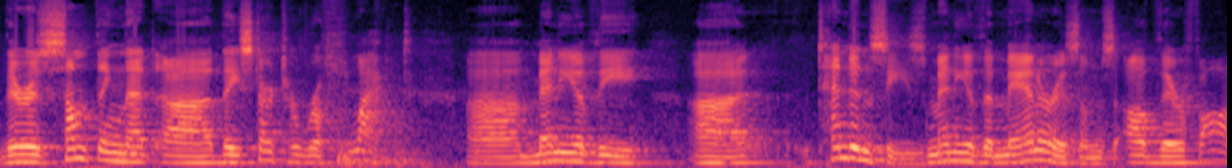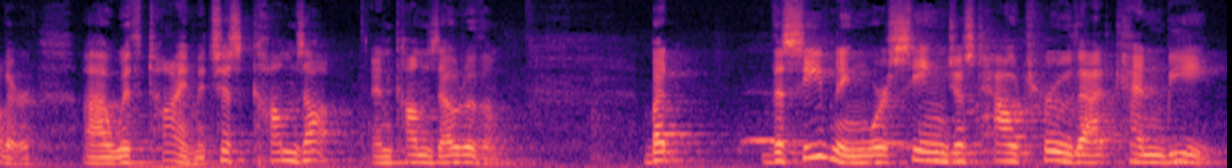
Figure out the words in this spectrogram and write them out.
There is something that uh, they start to reflect uh, many of the uh, tendencies, many of the mannerisms of their father uh, with time. It just comes up and comes out of them. But this evening, we're seeing just how true that can be.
